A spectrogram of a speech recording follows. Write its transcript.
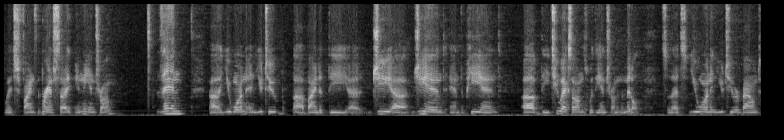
which finds the branch site in the intron. Then uh, U1 and U2 uh, bind at the uh, G, uh, G end and the P end of the two exons with the intron in the middle. So that's U1 and U2 are bound.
